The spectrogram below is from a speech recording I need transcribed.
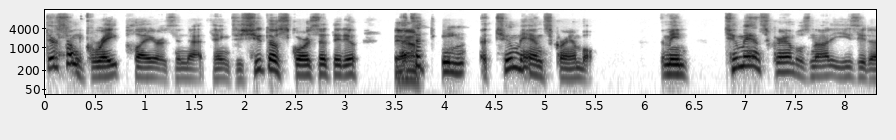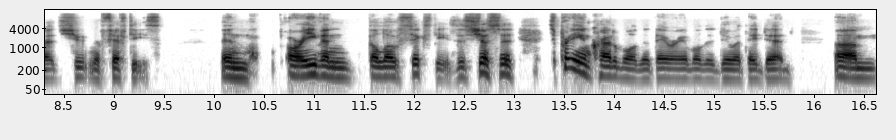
there's some great players in that thing to shoot those scores that they do. Yeah. That's a team a two man scramble. I mean, two man scramble is not easy to shoot in the fifties, and or even the low sixties. It's just a, it's pretty incredible that they were able to do what they did. Um,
